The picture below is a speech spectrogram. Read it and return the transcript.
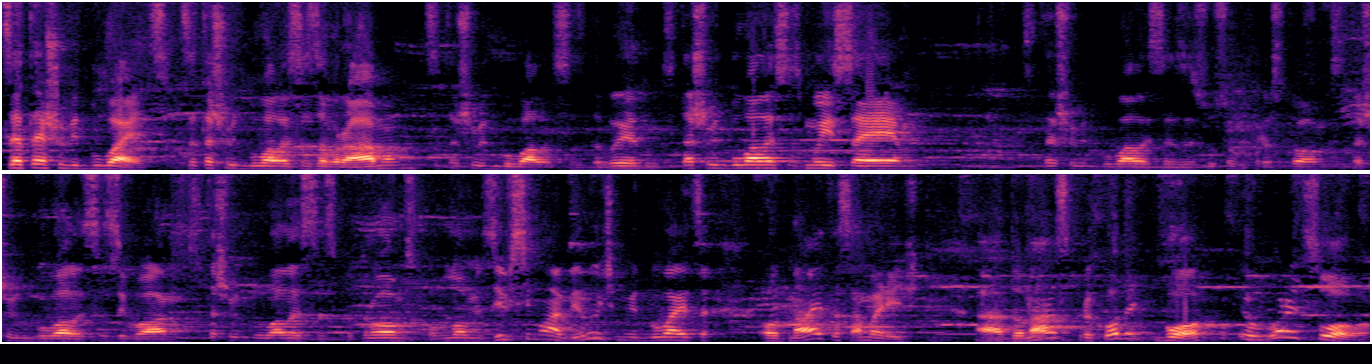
Це те, що відбувається. Це те, що відбувалося з Авраамом, це те, що відбувалося з Давидом, це те, що відбувалося з Моїсеєм, те, що відбувалося з Ісусом Христом, це те, що відбувалося з Іваном, це те, що відбувалося з Петром, з Павлом. Зі всіма віруючими відбувається одна і та сама річ. А до нас приходить Бог і говорить Слово.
